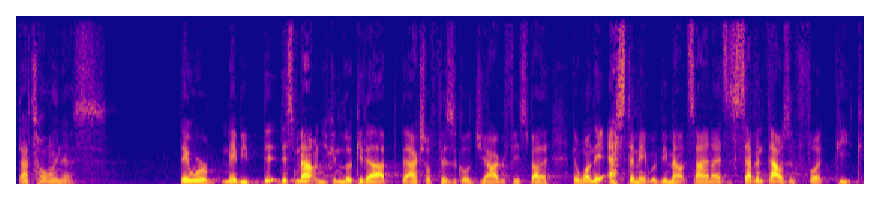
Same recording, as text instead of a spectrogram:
That's holiness. They were maybe, th- this mountain, you can look it up, the actual physical geography. It's about a, the one they estimate would be Mount Sinai. It's a 7,000 foot peak.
